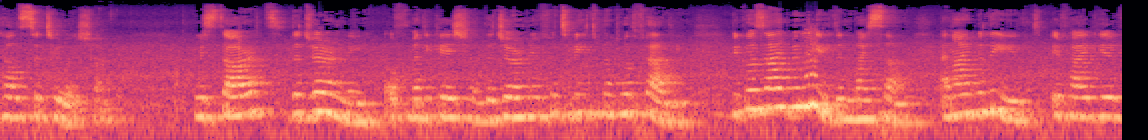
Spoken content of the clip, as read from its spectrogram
health situation. We start the journey of medication, the journey of treatment with Fadi, because I believed in my son, and I believed if I give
